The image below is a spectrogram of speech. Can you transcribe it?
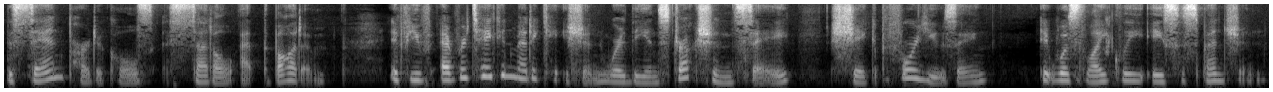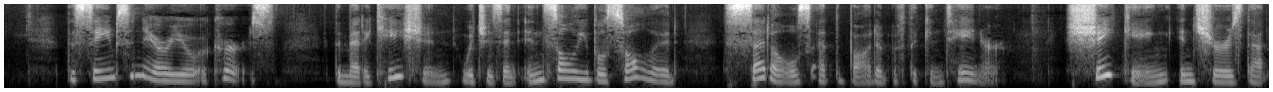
the sand particles settle at the bottom. If you've ever taken medication where the instructions say, shake before using, it was likely a suspension. The same scenario occurs. The medication, which is an insoluble solid, settles at the bottom of the container. Shaking ensures that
